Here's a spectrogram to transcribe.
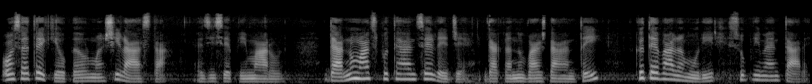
O să trec eu pe urmă și la asta, zise primarul, dar nu m-ați putea înțelege, dacă nu v-aș da întâi câteva lămuriri suplimentare.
